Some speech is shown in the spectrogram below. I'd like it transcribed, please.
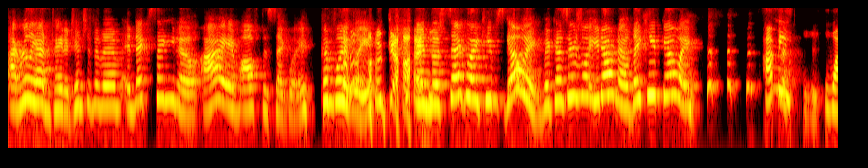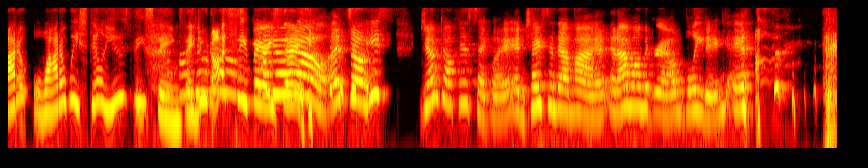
I really hadn't paid attention to them. And next thing you know, I am off the Segway completely. Oh God. and the Segway keeps going because here's what you don't know they keep going I mean, why do why do we still use these things? They do don't know. seem very safe. know. and so he's jumped off his Segway and chasing down mine and i'm on the ground bleeding and, and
